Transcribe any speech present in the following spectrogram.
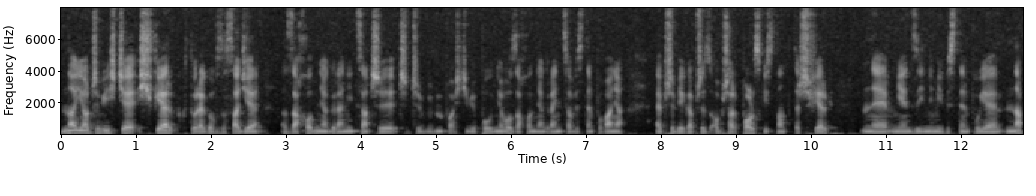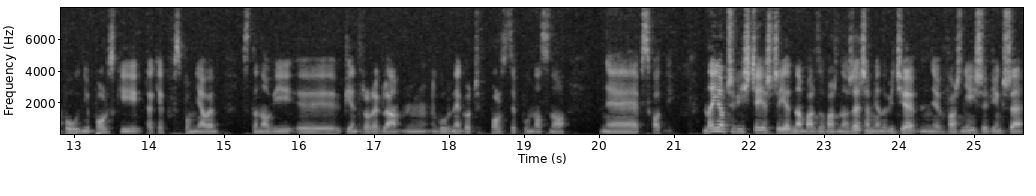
No i oczywiście świerk, którego w zasadzie zachodnia granica, czy, czy, czy właściwie południowo-zachodnia granica występowania przebiega przez obszar Polski, stąd też świerk między innymi występuje na południu Polski, tak jak wspomniałem, stanowi y, piętro regla górnego, czy w Polsce północno-wschodniej. No i oczywiście jeszcze jedna bardzo ważna rzecz, a mianowicie ważniejsze, większe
